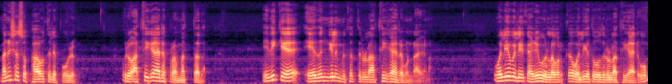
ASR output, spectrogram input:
മനുഷ്യ സ്വഭാവത്തിൽ എപ്പോഴും ഒരു അധികാര പ്രമത്തത എനിക്ക് ഏതെങ്കിലും വിധത്തിലുള്ള അധികാരമുണ്ടാകണം. വലിയ വലിയ കഴിവുള്ളവർക്ക് വലിയ തോതിലുള്ള അധികാരവും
